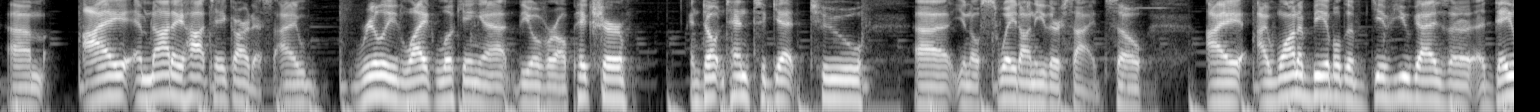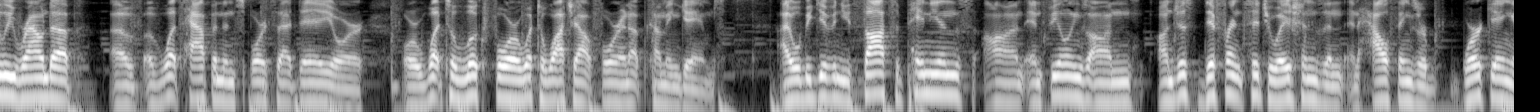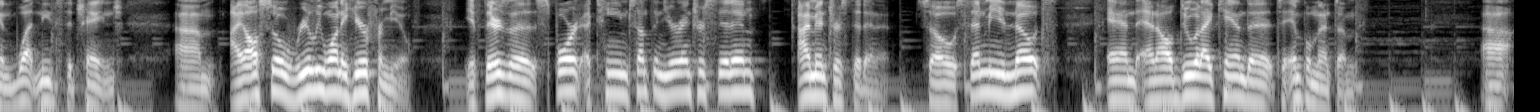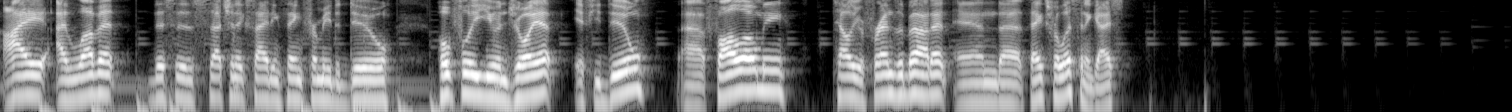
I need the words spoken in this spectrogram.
Um, I am not a hot take artist. I really like looking at the overall picture, and don't tend to get too, uh, you know, swayed on either side. So I I want to be able to give you guys a, a, daily roundup of, of what's happened in sports that day or or what to look for, what to watch out for in upcoming games. I will be giving you thoughts, opinions on and feelings on on just different situations and, and how things are working and what needs to change. Um, I also really want to hear from you. If there's a sport, a team, something you're interested in, I'm interested in it. So send me your notes and and I'll do what I can to to implement them. Uh, I I love it. This is such an exciting thing for me to do. Hopefully you enjoy it. If you do, uh, follow me, tell your friends about it, and uh, thanks for listening, guys.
